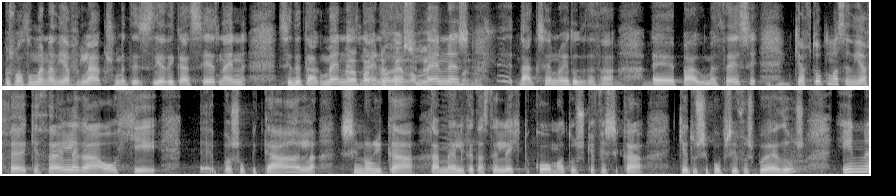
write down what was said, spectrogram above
προσπαθούμε να διαφυλάξουμε τις διαδικασίες, να είναι συντεταγμένες, Δεν θα να είναι πάρετε θέση, λέτε, οργανωμένες. επομένως. Ε, Εντάξει, εννοείται ότι δεν θα ε, πάρουμε θέση. Και αυτό που μας ενδιαφέρει και θα έλεγα όχι ε, προσωπικά, αλλά συνολικά τα μέλη και τα στελέχη του κόμματος και φυσικά και τους υποψήφιους προέδρους είναι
